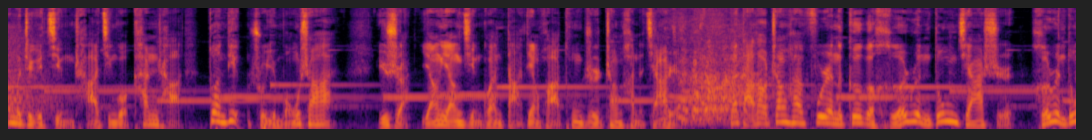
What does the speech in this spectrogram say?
那么这个警察经过勘查，断定属于谋杀案。于是杨洋警官打电话通知张翰的家人。那打到张翰夫人的哥哥何润东家时，何润东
